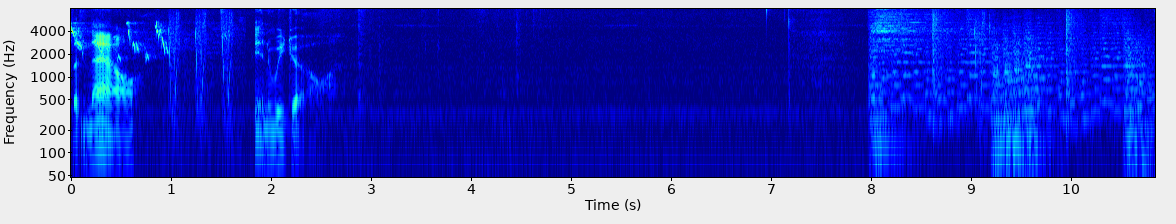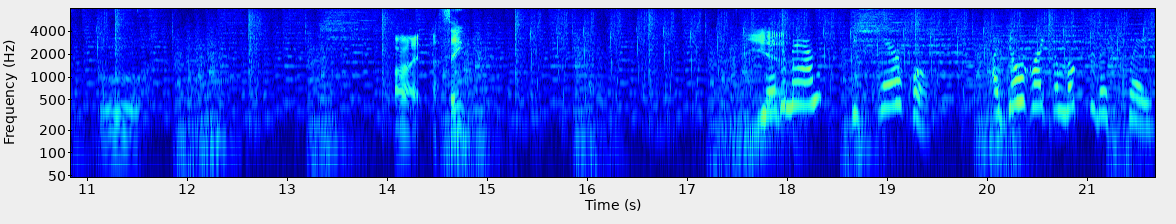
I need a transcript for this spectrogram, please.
But now, in we go. Looks of this place.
